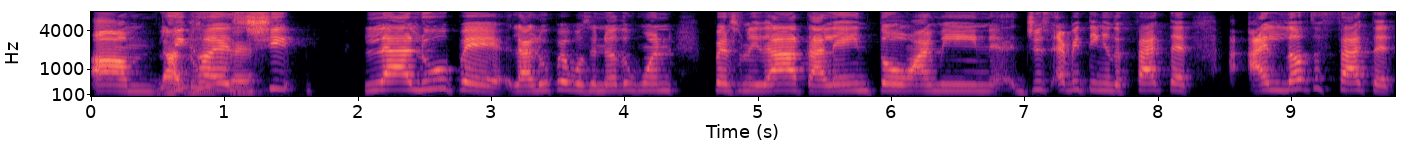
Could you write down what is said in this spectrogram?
Um, La because Lupe. she La Lupe. La Lupe was another one. Personalidad, talento. I mean, just everything. And the fact that I love the fact that,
